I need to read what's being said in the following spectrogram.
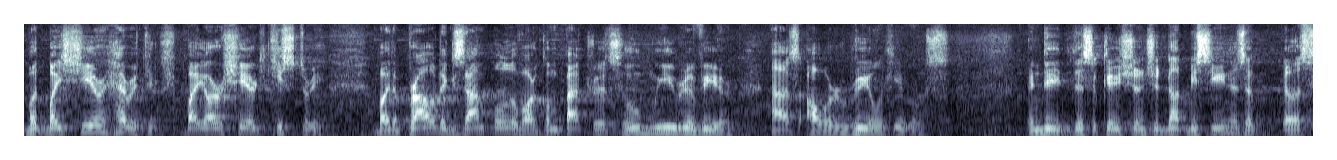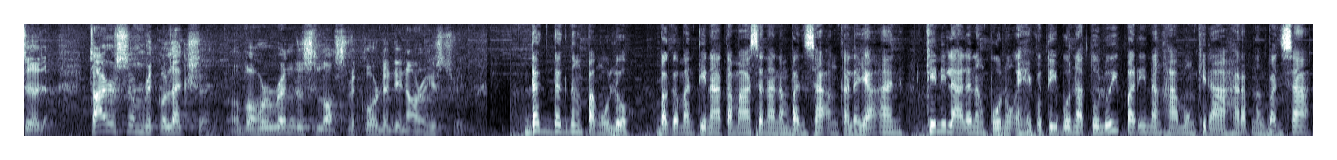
but by sheer heritage, by our shared history, by the proud example of our compatriots whom we revere as our real heroes. Indeed, this occasion should not be seen as a, as a tiresome recollection of a horrendous loss recorded in our history. Dagdag ng Pangulo, bagaman tinatamasa na ng bansa ang kalayaan, kinilala ng punong ehekutibo na tuloy pa rin ang hamong kinaharap ng bansa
